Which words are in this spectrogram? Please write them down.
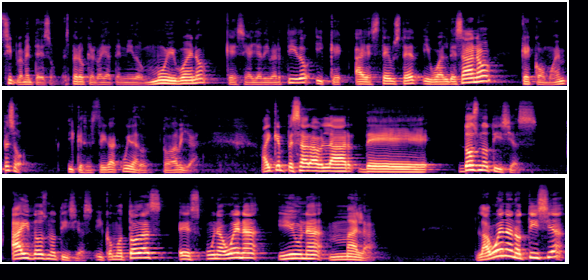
simplemente eso. Espero que lo haya tenido muy bueno, que se haya divertido y que esté usted igual de sano que como empezó y que se siga cuidando todavía. Hay que empezar a hablar de dos noticias. Hay dos noticias y como todas es una buena y una mala. La buena noticia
